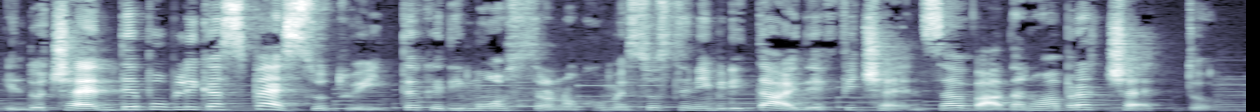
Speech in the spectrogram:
Il docente pubblica spesso tweet che dimostrano come sostenibilità ed efficienza vadano a braccetto.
